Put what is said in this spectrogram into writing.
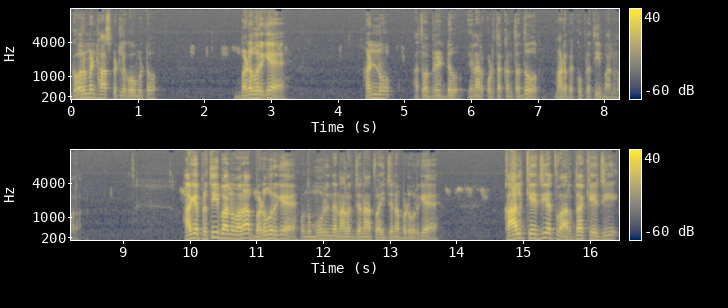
ಗೌರ್ಮೆಂಟ್ ಹಾಸ್ಪಿಟ್ಲಿಗೆ ಹೋಗ್ಬಿಟ್ಟು ಬಡವರಿಗೆ ಹಣ್ಣು ಅಥವಾ ಬ್ರೆಡ್ಡು ಏನಾದ್ರು ಕೊಡ್ತಕ್ಕಂಥದ್ದು ಮಾಡಬೇಕು ಪ್ರತಿ ಭಾನುವಾರ. ಹಾಗೆ ಪ್ರತಿ ಭಾನುವಾರ ಬಡವರಿಗೆ ಒಂದು ಮೂರಿಂದ ನಾಲ್ಕು ಜನ ಅಥವಾ ಐದು ಜನ ಬಡವರಿಗೆ ಕಾಲು ಕೆ ಜಿ ಅಥವಾ ಅರ್ಧ ಕೆ ಜಿ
